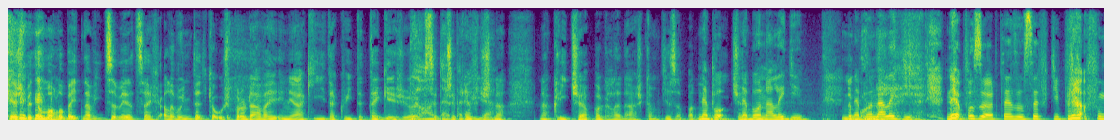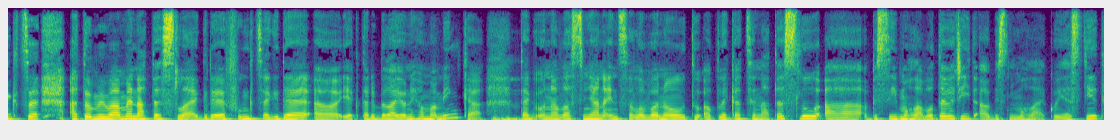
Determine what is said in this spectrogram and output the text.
kež by to mohlo být na více věcech, ale oni teďka už prodávají i nějaký takový ty tagy, že jo, jak si připojíš na, na klíče a pak hledáš, kam ti zapadne nebo, klíče. Nebo na lidi. Nebo, nebo na, na lidi. Ne, pozor, to je zase vtipná funkce a to my máme na Tesle, kde je funkce, kde, uh, jak tady byla Jonyho maminka, mm-hmm. tak ona vlastně měla nainstalovanou tu aplikaci na Teslu a aby si ji mohla otevřít a aby s ní mohla jako jezdit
